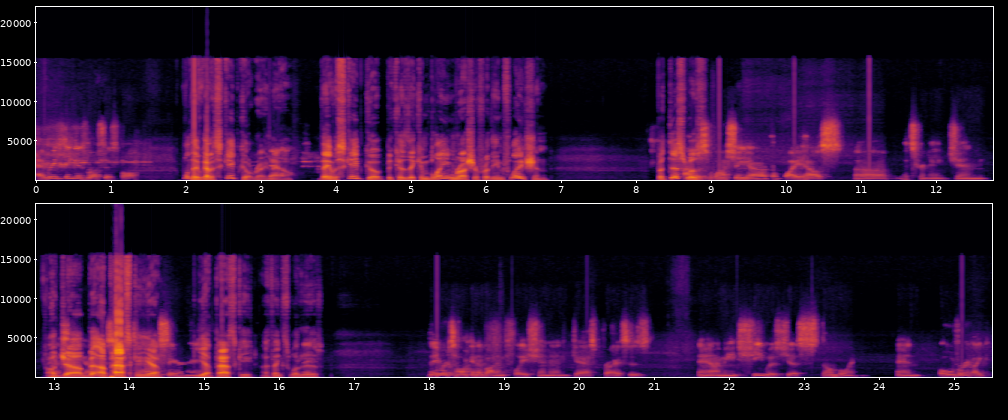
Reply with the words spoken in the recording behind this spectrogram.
Everything is Russia's fault. Well, they've got a scapegoat right yeah. now. They have a scapegoat because they can blame Russia for the inflation. But this was, I was watching uh, the White House. Uh, what's her name? Jen. Oh, Jen uh, Psaki. Yeah, yeah, Psaki. I think's what they, it is. They were talking about inflation and gas prices, and I mean, she was just stumbling, and over like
